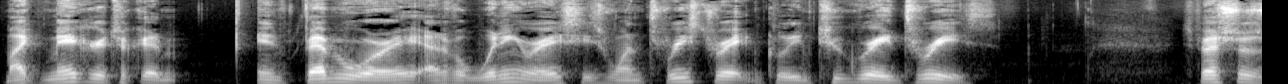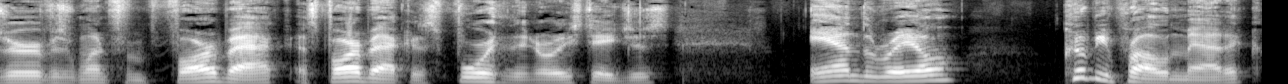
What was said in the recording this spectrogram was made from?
Mike Maker took him in February out of a winning race. He's won three straight, including two grade threes. Special Reserve has won from far back, as far back as fourth in the early stages, and the rail could be problematic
